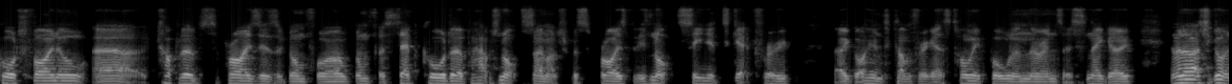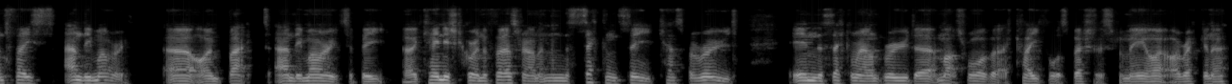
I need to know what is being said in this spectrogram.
quarterfinal. A uh, couple of surprises I've gone for. I've gone for Seb Korda, perhaps not so much of a surprise, but he's not seeded to get through. I got him to come for against Tommy Paul and Lorenzo Sonego. And then I've actually got him to face Andy Murray. Uh, I'm backed Andy Murray to beat uh, Nishikori in the first round, and then the second seed, Casper Ruud, in the second round. Ruud, uh, much more of a clay court specialist for me. I, I reckon a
